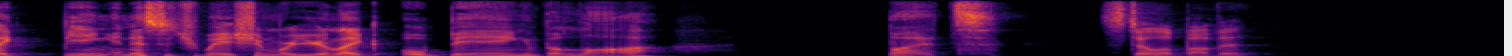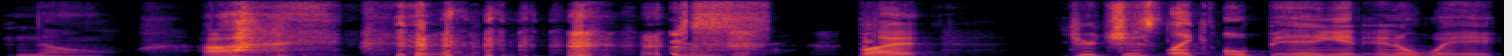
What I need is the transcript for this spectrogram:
like being in a situation where you're like obeying the law, but Still above it? no. Uh, but you're just like obeying it in a way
